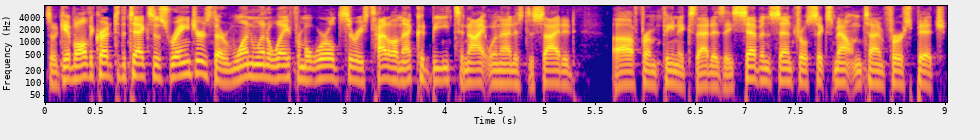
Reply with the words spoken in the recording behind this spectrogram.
So give all the credit to the Texas Rangers. They're one win away from a World Series title, and that could be tonight when that is decided uh, from Phoenix. That is a seven Central, six Mountain Time first pitch,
